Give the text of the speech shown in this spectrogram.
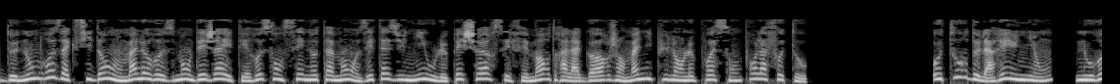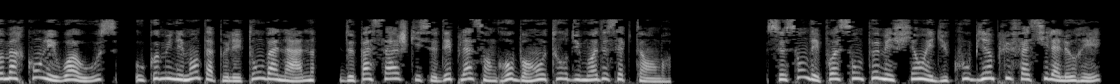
De nombreux accidents ont malheureusement déjà été recensés notamment aux États-Unis où le pêcheur s'est fait mordre à la gorge en manipulant le poisson pour la photo. Autour de la Réunion, nous remarquons les wahoos, ou communément appelés thon bananes, de passage qui se déplacent en gros bancs autour du mois de septembre. Ce sont des poissons peu méfiants et du coup bien plus faciles à leurrer,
